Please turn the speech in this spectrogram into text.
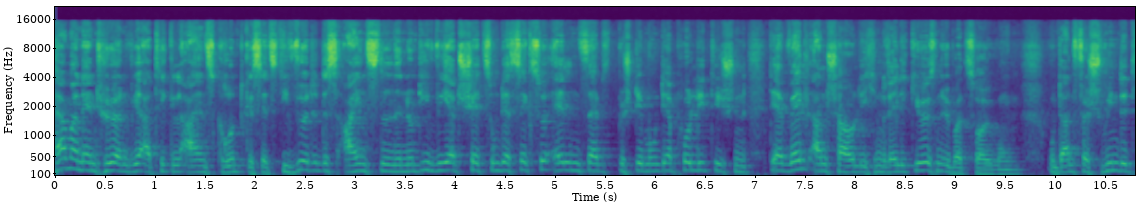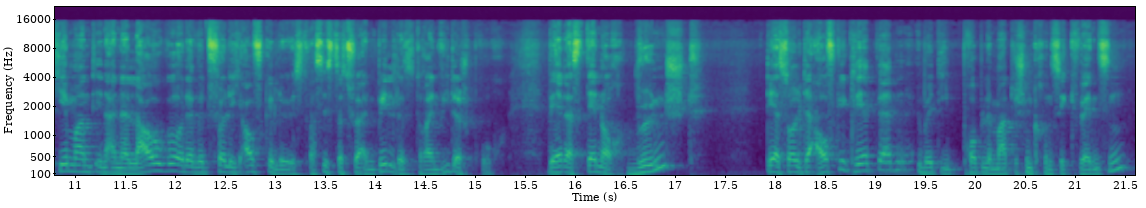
Permanent hören wir Artikel 1 Grundgesetz, die Würde des Einzelnen und die Wertschätzung der sexuellen Selbstbestimmung, der politischen, der weltanschaulichen, religiösen Überzeugungen. Und dann verschwindet jemand in einer Lauge oder wird völlig aufgelöst. Was ist das für ein Bild? Das ist doch ein Widerspruch. Wer das dennoch wünscht, der sollte aufgeklärt werden über die problematischen Konsequenzen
